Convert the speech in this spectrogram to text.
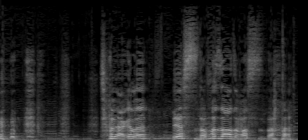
这两个人连死都不知道怎么死的。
